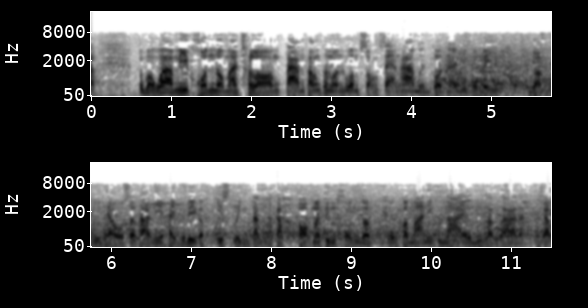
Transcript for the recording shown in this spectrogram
นะครับ ก็บอกว่ามีคนออกมาฉลองตามท้องถนนร่วม 2 5 0 0 0 0 คนอันนี้ผมไปหย่อนอยู่แถวสถานีไฮเบอรี่กับอิสลิงตันนะครับ ออกมาถึงคนก็โอ้ประมาณนี้คุณนายก็ดูหลันล้านะครับ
